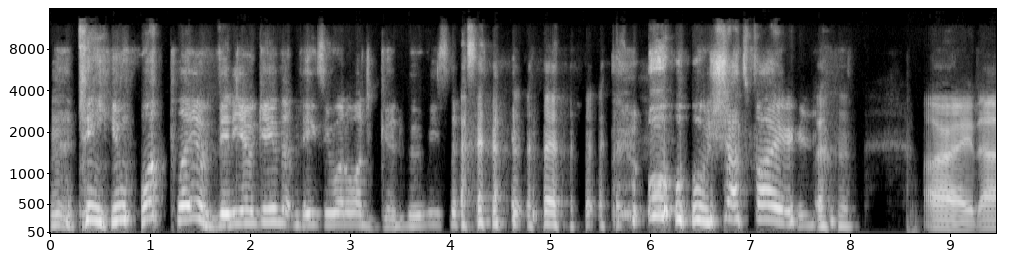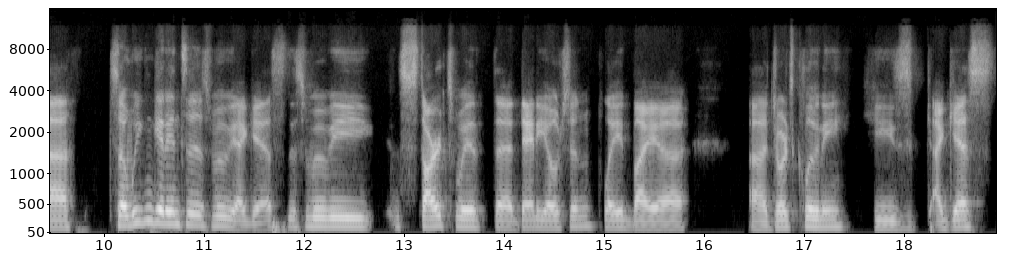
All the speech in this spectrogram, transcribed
Can you want play a video game that makes you want to watch good movies next Ooh, shots fired. All right. Uh so we can get into this movie, I guess. This movie starts with uh, Danny Ocean, played by uh, uh, George Clooney. He's, I guess,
